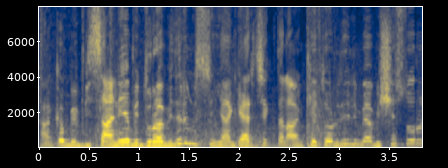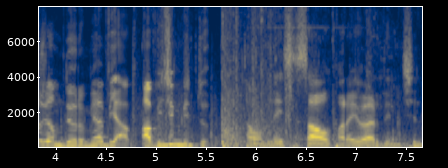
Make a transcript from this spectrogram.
Kanka bir, bir saniye bir durabilir misin ya? Gerçekten anketör değilim ya. Bir şey soracağım diyorum ya. Bir abicim bir dur. Tamam neyse sağ ol parayı verdiğin için.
